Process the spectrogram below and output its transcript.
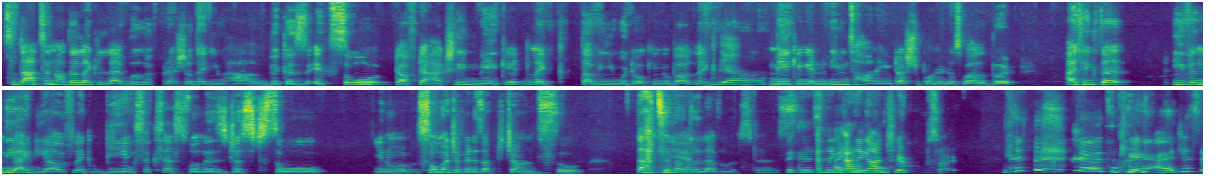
So that's another like level of pressure that you have because it's so tough to actually make it. Like tavi you were talking about like Yeah. making it and even sahana you touched upon it as well. But i think that even the idea of like being successful is just so you know so much of it is up to chance so that's another level of stress Because I think adding on that- to your sorry. no, it's okay. I just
